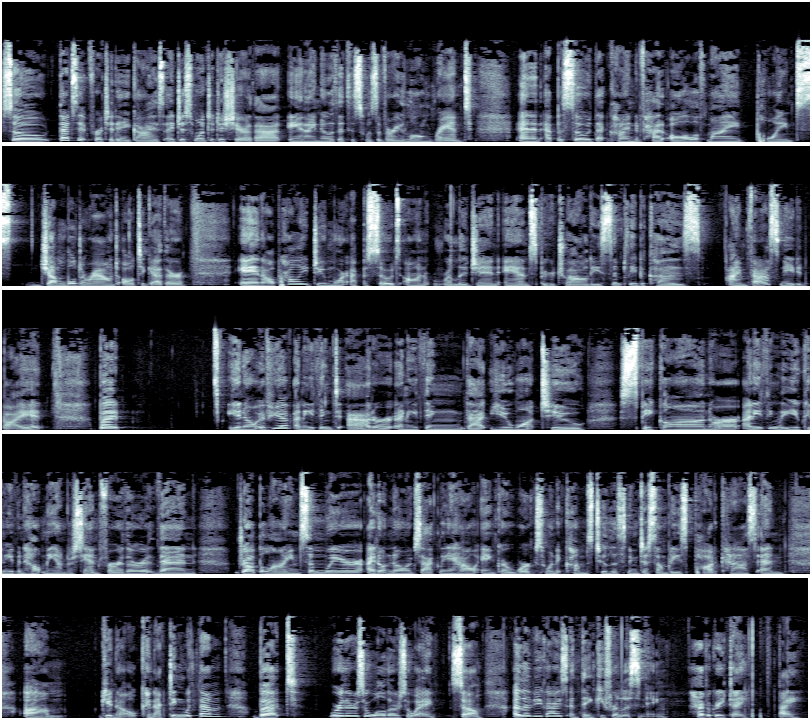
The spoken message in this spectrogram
So that's it for today, guys. I just wanted to share that. And I know that this was a very long rant and an episode that kind of had all of my points jumbled around all together. And I'll probably do more episodes on religion and spirituality simply because I'm fascinated by it. But you know, if you have anything to add or anything that you want to speak on or anything that you can even help me understand further, then drop a line somewhere. I don't know exactly how Anchor works when it comes to listening to somebody's podcast and, um, you know, connecting with them, but where there's a will, there's a way. So I love you guys and thank you for listening. Have a great day. Bye.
